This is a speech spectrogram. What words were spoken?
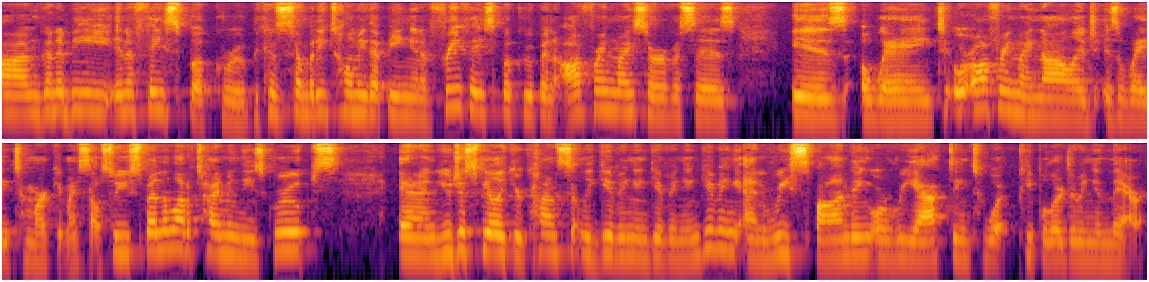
I'm going to be in a Facebook group because somebody told me that being in a free Facebook group and offering my services is a way to, or offering my knowledge is a way to market myself. So you spend a lot of time in these groups and you just feel like you're constantly giving and giving and giving and responding or reacting to what people are doing in there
